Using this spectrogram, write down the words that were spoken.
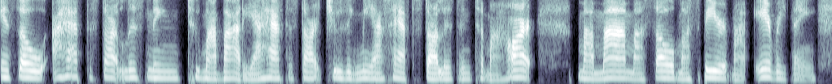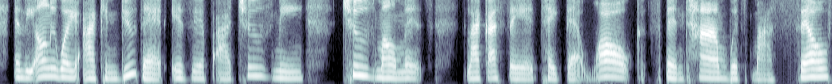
And so I have to start listening to my body. I have to start choosing me. I have to start listening to my heart, my mind, my soul, my spirit, my everything. And the only way I can do that is if I choose me, choose moments. Like I said, take that walk, spend time with myself,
